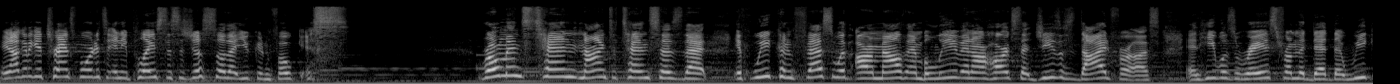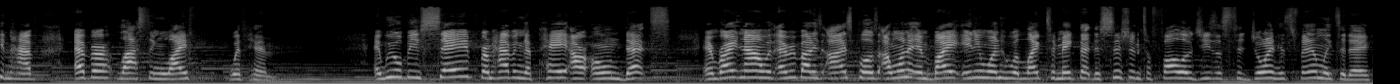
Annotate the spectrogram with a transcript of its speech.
You're not going to get transported to any place. This is just so that you can focus. Romans 10 9 to 10 says that if we confess with our mouth and believe in our hearts that Jesus died for us and he was raised from the dead, that we can have everlasting life with him. And we will be saved from having to pay our own debts and right now, with everybody's eyes closed, I want to invite anyone who would like to make that decision to follow Jesus to join his family today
